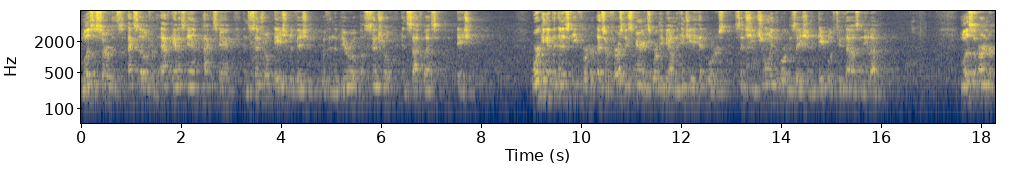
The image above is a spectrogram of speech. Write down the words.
Melissa served as XO for the Afghanistan, Pakistan, and Central Asia Division within the Bureau of Central and Southwest Asia. Working at the NST for her, as her first experience working beyond the NGA headquarters since she joined the organization in April of 2011. Melissa earned her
